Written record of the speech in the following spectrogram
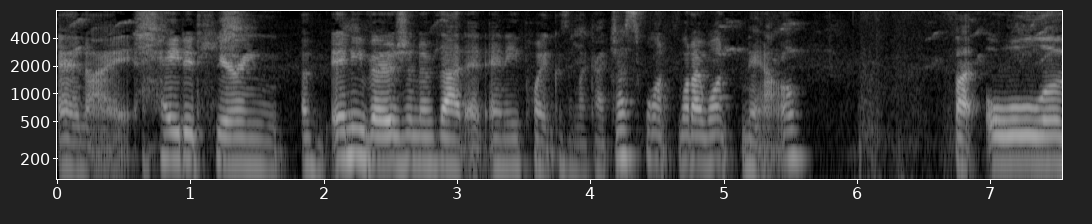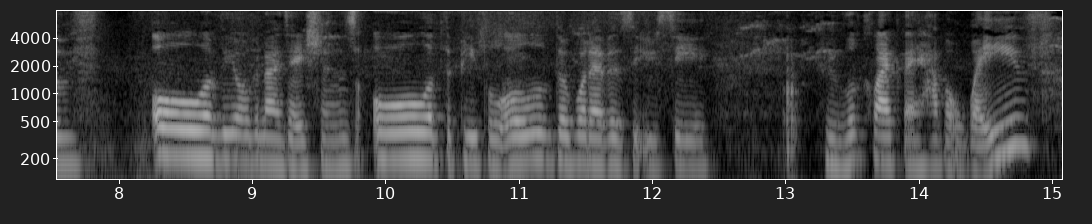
And I hated hearing of any version of that at any point because I'm like, I just want what I want now. But all of all of the organizations, all of the people, all of the whatevers that you see who look like they have a wave,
